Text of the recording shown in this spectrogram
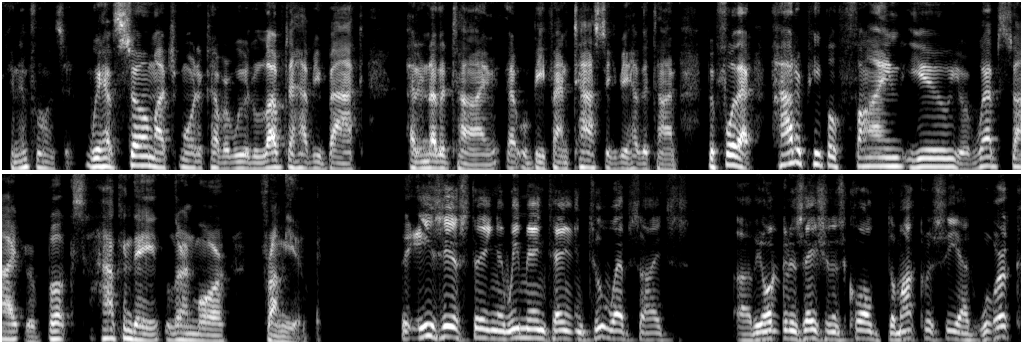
you can influence it. We have so much more to cover. We would love to have you back at another time. That would be fantastic if you have the time. Before that, how do people find you, your website, your books? How can they learn more from you? The easiest thing, and we maintain two websites. Uh, the organization is called Democracy at Work.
